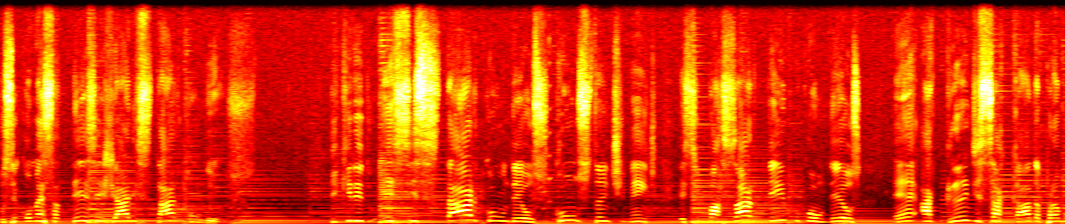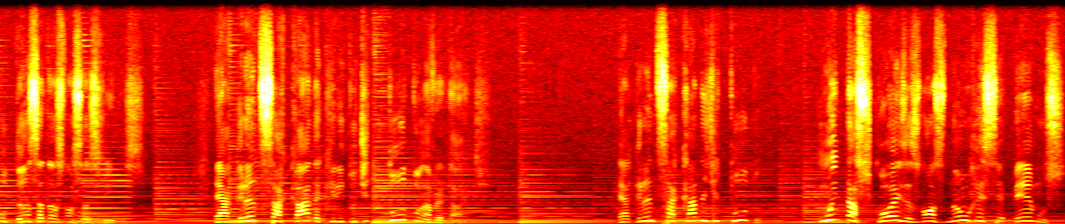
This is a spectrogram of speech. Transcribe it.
você começa a desejar estar com Deus. E querido, esse estar com Deus constantemente, esse passar tempo com Deus, é a grande sacada para a mudança das nossas vidas. É a grande sacada, querido, de tudo, na verdade. É a grande sacada de tudo. Muitas coisas nós não recebemos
